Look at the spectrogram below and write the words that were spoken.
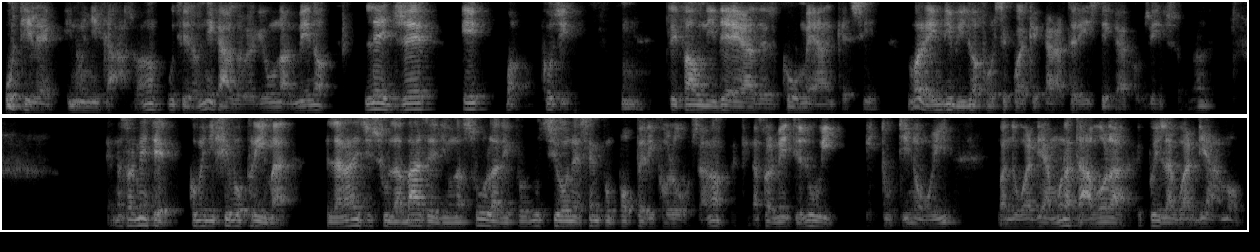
utile in ogni caso, no? utile in ogni caso perché uno almeno legge e boh, così mm, si fa un'idea del come anche si, vorrei individua forse qualche caratteristica così insomma. Naturalmente, come dicevo prima, l'analisi sulla base di una sola riproduzione è sempre un po' pericolosa, no? Perché naturalmente lui e tutti noi, quando guardiamo una tavola, quella guardiamo.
